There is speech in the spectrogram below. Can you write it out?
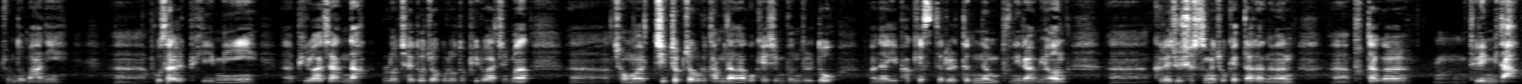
좀 더 많이 어, 보살핌이 어, 필요하지 않나 물론 제도적으로도 필요하지만 어, 정말 직접적으로 담당하고 계신 분들도 만약 이 팟캐스트를 듣는 분이라면 그래 주셨으면 좋겠다라는 부탁을 음, 드립니다.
